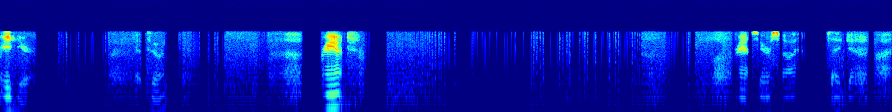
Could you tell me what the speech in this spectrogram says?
read here. Get to it. Grant. Here, so I say Jedediah.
